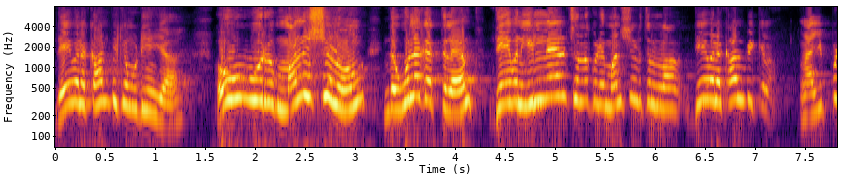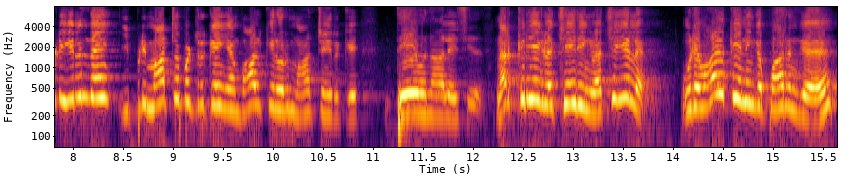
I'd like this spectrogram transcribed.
தேவனை காண்பிக்க முடியும் ஐயா. ஒவ்வொரு மனுஷனும் இந்த உலகத்துல தேவன் இல்லைன்னு சொல்லக்கூடிய மனுஷன் சொல்லலாம். தேவனை காண்பிக்கலாம். நான் இப்படி இருந்தேன் இப்படி மாற்றப்பட்டிருக்கேன். என் வாழ்க்கையில் ஒரு மாற்றம் இருக்கு. தேவனாலே செய்தது. நற்கிரியைகளை செய்றீங்களா? செய்யல. உங்களுடைய வாழ்க்கையை நீங்க பாருங்க.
